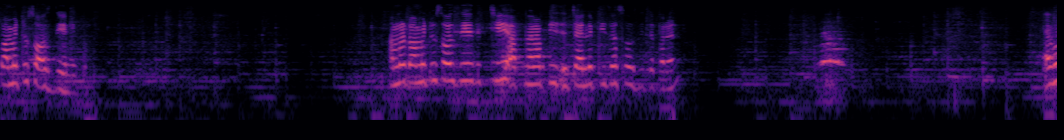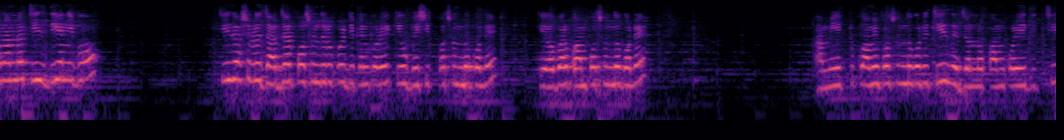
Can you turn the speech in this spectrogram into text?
টমেটো সস দিয়ে নিব। আমরা টমেটো সস দিয়ে দিচ্ছি, আপনারা চাইলে পিজা সস দিতে পারেন। এখন আমরা চিজ দিয়ে নিব। চিজ আসলে যার যার পছন্দের উপর ডিপেন্ড করে, কেউ বেশি পছন্দ করে, কেউ আবার কম পছন্দ করে। আমি একটু কমই পছন্দ করি চিজ এর জন্য কম করেই দিচ্ছি।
